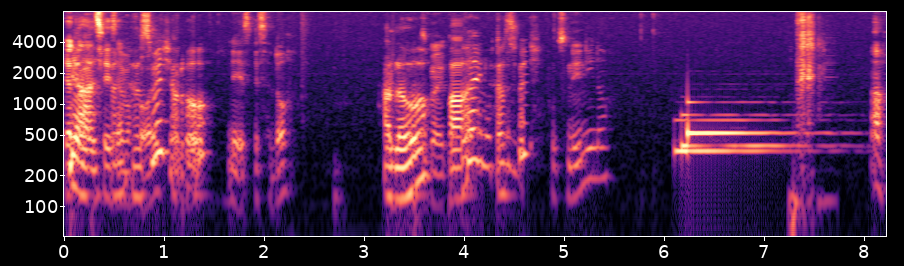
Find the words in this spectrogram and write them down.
Ja, Ja, dann erzähl's bin, einfach hörst du mich? Hallo? Nee, ist, ist er doch. Hallo? Barek, noch hörst du mich? Funktionieren die noch? Ah,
